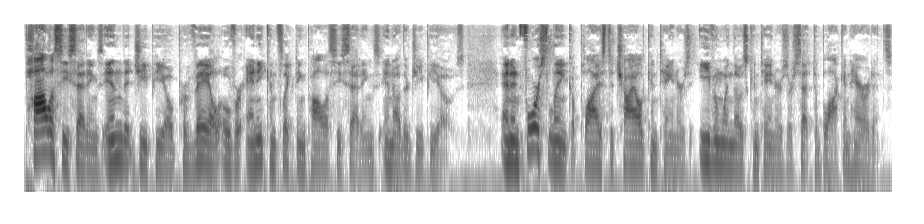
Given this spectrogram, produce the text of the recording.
Policy settings in the GPO prevail over any conflicting policy settings in other GPOs. An enforced link applies to child containers even when those containers are set to block inheritance.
